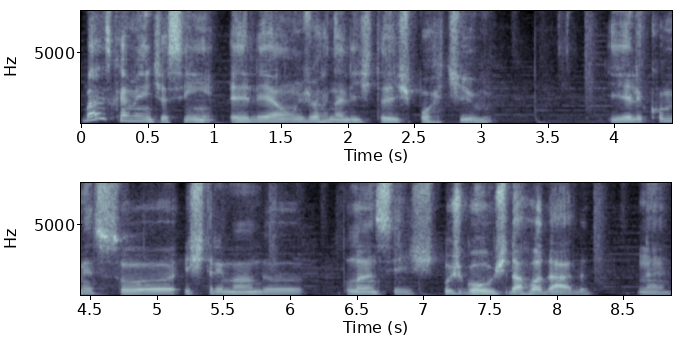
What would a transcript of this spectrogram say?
Basicamente, assim, ele é um jornalista esportivo e ele começou streamando lances, os gols da rodada, né?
